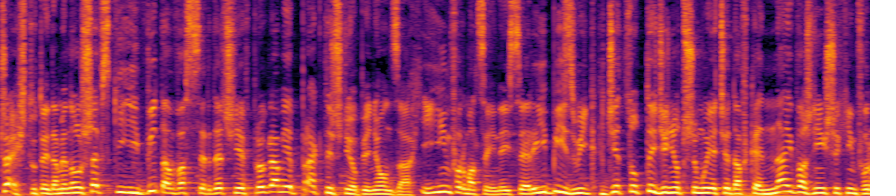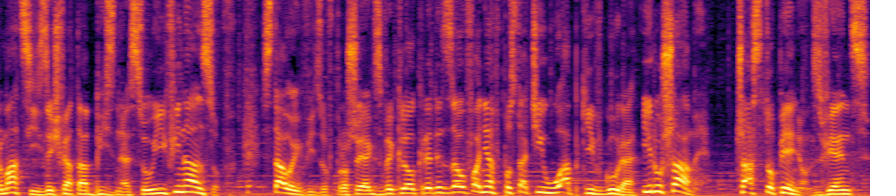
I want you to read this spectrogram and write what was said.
Cześć, tutaj Damian Olszewski i witam Was serdecznie w programie Praktycznie o Pieniądzach i informacyjnej serii Bizweek, gdzie co tydzień otrzymujecie dawkę najważniejszych informacji ze świata biznesu i finansów. Stałych widzów proszę jak zwykle o kredyt zaufania w postaci łapki w górę. I ruszamy. Czas to pieniądz, więc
